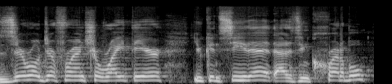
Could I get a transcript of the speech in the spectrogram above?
zero differential right there. You can see that, that is incredible.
